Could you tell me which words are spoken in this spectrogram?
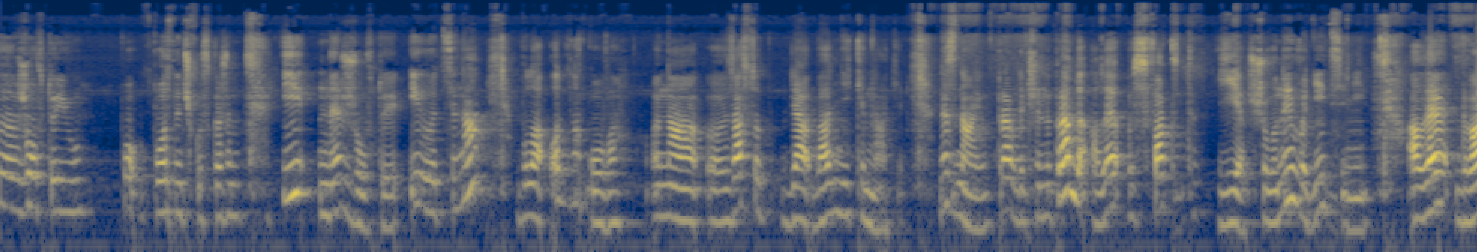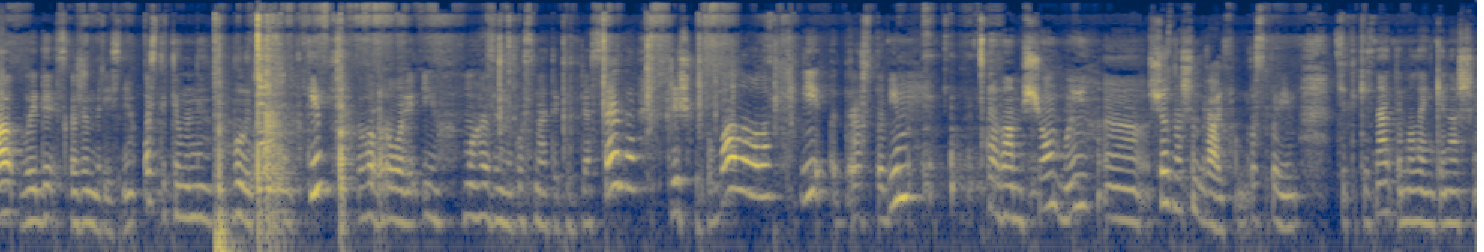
е, жовтою. Позначку, скажімо, і не жовтою. І ціна була однакова на е, засоб для ванній кімнаті. Не знаю, правда чи неправда, але ось факт є, що вони в одній ціні. Але два види, скажімо, різні. Ось такі в мене були покупки в Аврорі і магазини косметики для себе. Трішки побалувала і розповім. Вам, що ми, е, що з нашим Ральфом розповім. Ці такі, знаєте, маленькі наші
